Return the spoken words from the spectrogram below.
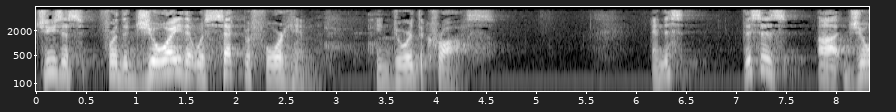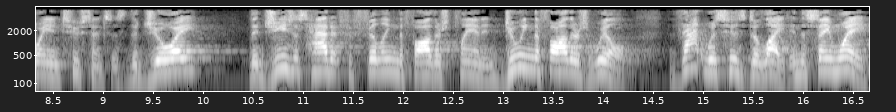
Jesus, for the joy that was set before him, endured the cross. And this, this is uh, joy in two senses. The joy that Jesus had at fulfilling the Father's plan and doing the Father's will, that was his delight. In the same way,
